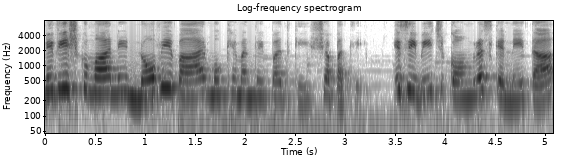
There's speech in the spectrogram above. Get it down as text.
नीतीश कुमार ने नौवीं बार मुख्यमंत्री पद की शपथ ली। इसी बीच कांग्रेस के नेता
